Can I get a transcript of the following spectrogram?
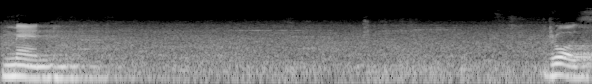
man. Rose.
